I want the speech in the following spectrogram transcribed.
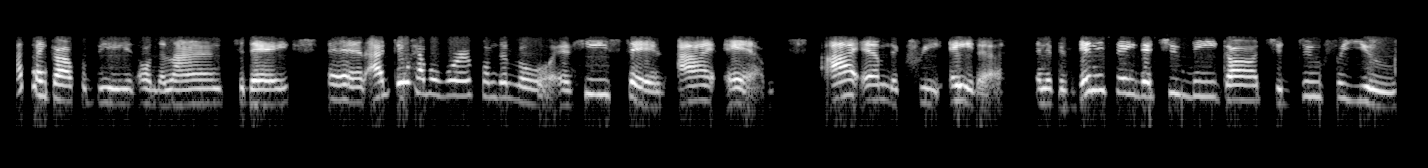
I thank God for being on the line today. And I do have a word from the Lord, and He says, I am. I am the creator. And if there's anything that you need God to do for you,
